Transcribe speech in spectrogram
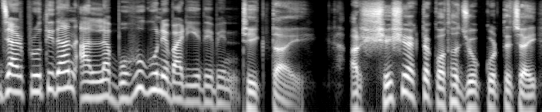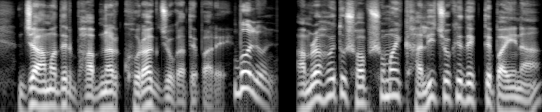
যার প্রতিদান আল্লাহ বহুগুণে বাড়িয়ে দেবেন। ঠিক তাই। আর শেষে একটা কথা যোগ করতে চাই যা আমাদের ভাবনার খোরাক যোগাতে পারে। বলুন। আমরা হয়তো সবসময় খালি চোখে দেখতে পাই না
